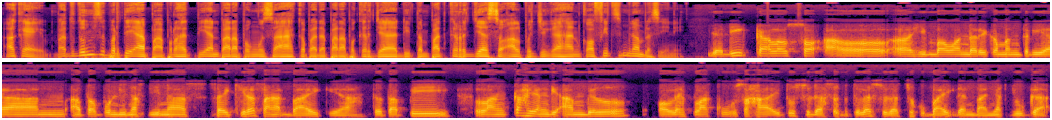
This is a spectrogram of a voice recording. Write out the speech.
Oke, Pak Tutum seperti apa perhatian para pengusaha kepada para pekerja di tempat kerja soal pencegahan COVID-19 ini? Jadi kalau soal uh, himbauan dari kementerian ataupun dinas-dinas, saya kira sangat baik ya. Tetapi langkah yang diambil oleh pelaku usaha itu sudah sebetulnya sudah cukup baik dan banyak juga.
